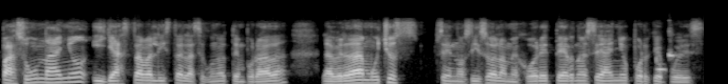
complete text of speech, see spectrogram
pasó un año y ya estaba lista la segunda temporada. La verdad, a muchos se nos hizo a lo mejor eterno ese año porque pues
